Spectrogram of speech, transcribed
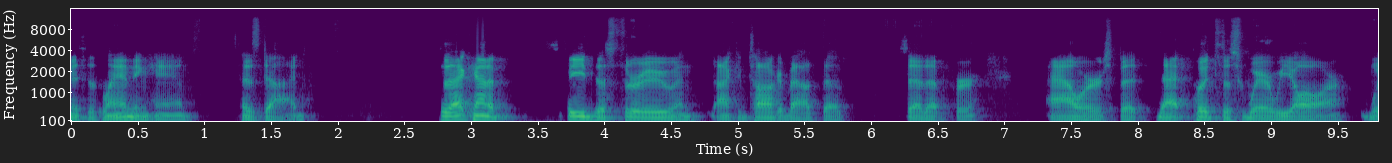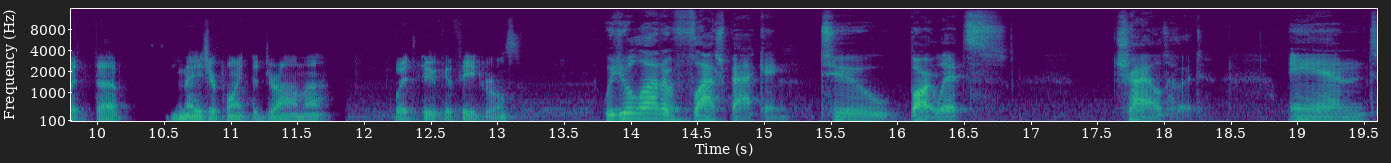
Mrs. Landingham, has died. So that kind of speeds us through, and I could talk about the setup for hours, but that puts us where we are with the major point, the drama with two cathedrals. We do a lot of flashbacking to Bartlet's childhood, and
